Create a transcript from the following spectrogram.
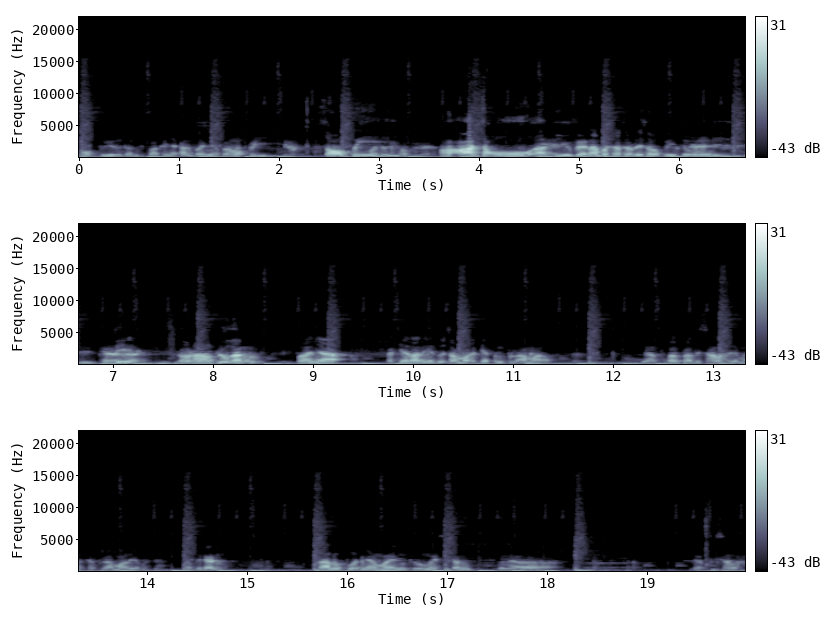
mobil dan sebagainya kan banyak banget. Shopee. Shopee, ah ah, cowok. Di brand ambassador Shopee cowok. Jadi Ronaldo kan banyak kegiatannya itu sama kegiatan beramal. Ya bukan berarti salah ya mas ya, beramal ya mas ya. tapi kan kalau buat nyamain ke Messi kan kayak nggak bisa lah.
